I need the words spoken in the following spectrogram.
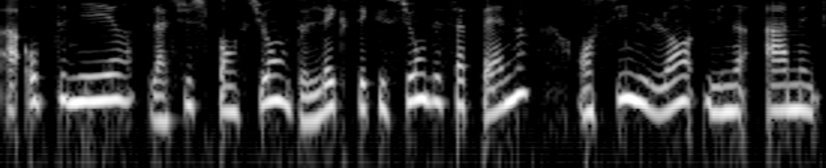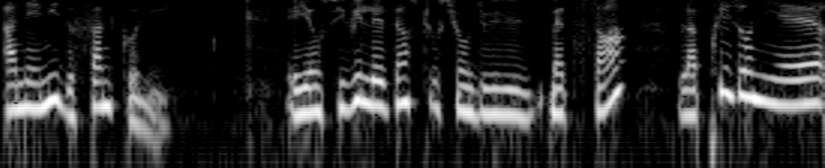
à obtenir la suspension de l'exécution de sa peine en simulant une anémie de Fanconi. Ayant suivi les instructions du médecin, la prisonnière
